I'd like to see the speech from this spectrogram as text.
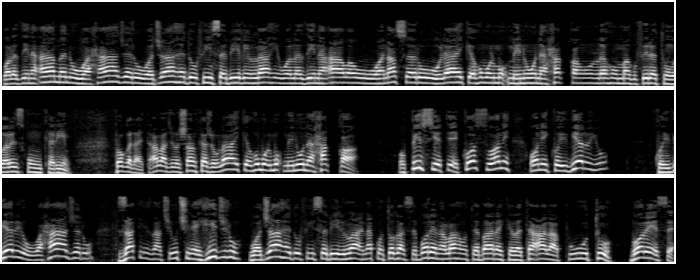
وَلَذِينَ آمَنُوا وَحَاجَرُوا وَجَاهَدُوا فِي سَبِيلِ اللَّهِ وَلَذِينَ آوَوا وَنَصَرُوا أُولَٰئِكَ هُمُ الْمُؤْمِنُونَ حَقًّا لَهُمْ مَغْفِرَةٌ وَرِزْقٌ كَرِيمٌ Pogledajte, Allah Đelešan kaže أُولَٰئِكَ هُمُ الْمُؤْمِنُونَ حَقًّا Opisuje te, ko su oni? Oni koji vjeruju koji vjeruju u Hađeru, zatim znači učine hijđru, wajahedu fi sabilillah, nakon toga se bore na Allahom te bareke ve ta'ala putu, bore se.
